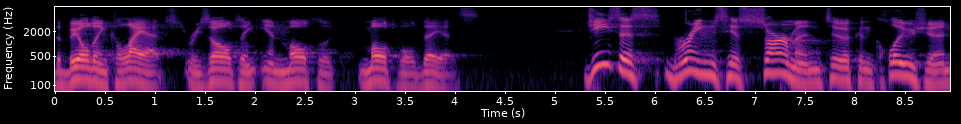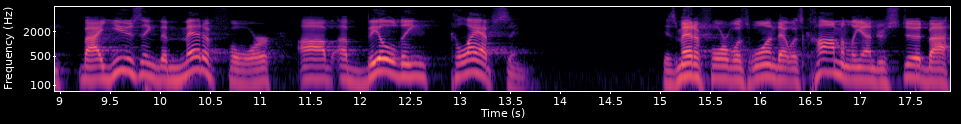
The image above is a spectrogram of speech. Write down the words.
the building collapsed, resulting in multiple, multiple deaths. Jesus brings his sermon to a conclusion by using the metaphor of a building collapsing. His metaphor was one that was commonly understood by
